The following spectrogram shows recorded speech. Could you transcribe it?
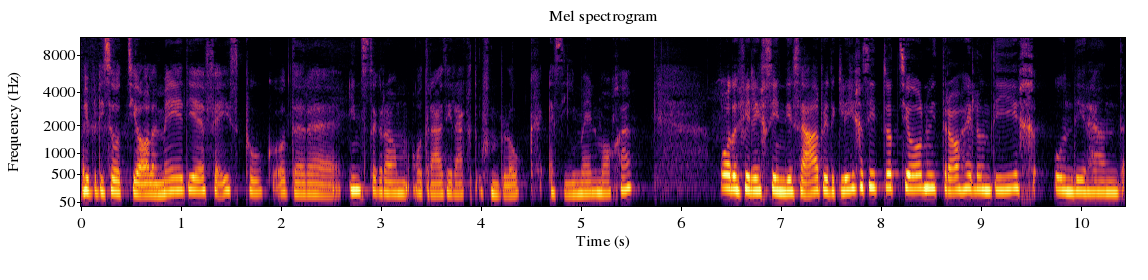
über die sozialen Medien, Facebook oder äh, Instagram oder auch direkt auf dem Blog ein E-Mail machen. Oder vielleicht sind ihr selber in der gleichen Situation wie Rahel und ich und ihr habt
